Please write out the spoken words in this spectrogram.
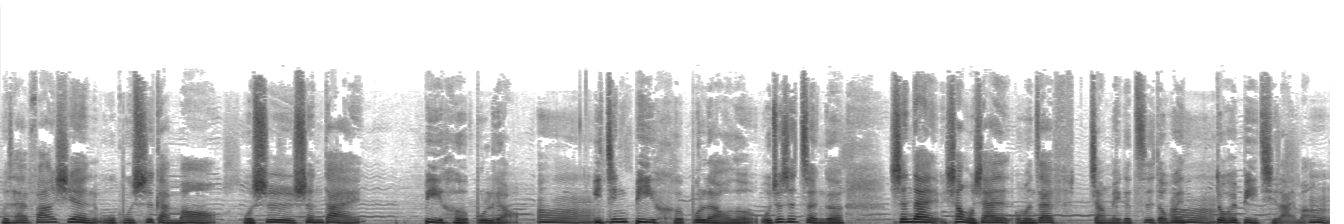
我才发现我不是感冒，我是声带闭合不了，嗯，已经闭合不了了。我就是整个声带，像我现在我们在讲每个字都会都会闭起来嘛，嗯，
